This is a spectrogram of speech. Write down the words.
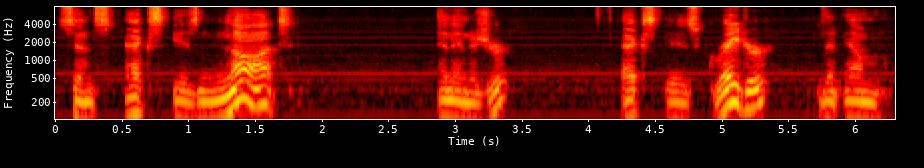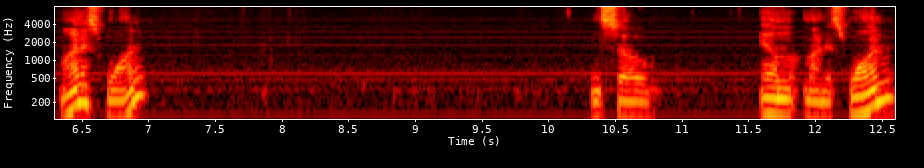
since x is not an integer, x is greater than m minus 1, and so m minus 1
